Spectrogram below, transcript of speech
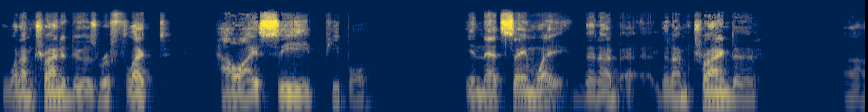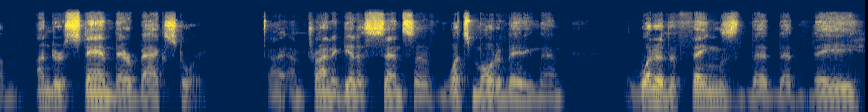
what I'm trying to do is reflect how I see people in that same way that I that I'm trying to um, understand their backstory. I, I'm trying to get a sense of what's motivating them. What are the things that that they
